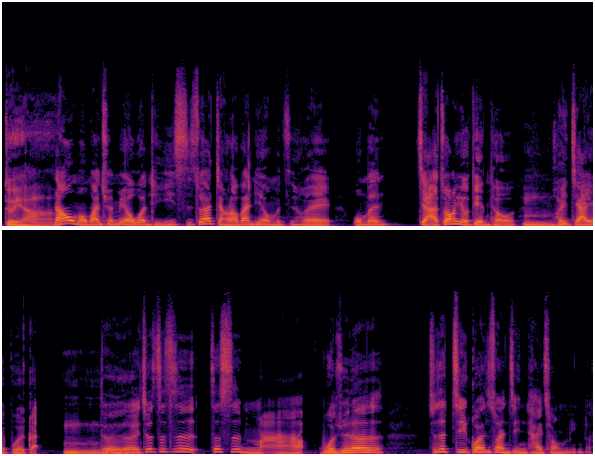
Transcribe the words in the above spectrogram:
对啊。然后我们完全没有问题意识，所以他讲老半天，我们只会我们假装有点头，嗯，回家也不会改。嗯嗯，对对对，就这是这是麻，我觉得就是机关算尽太聪明了。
